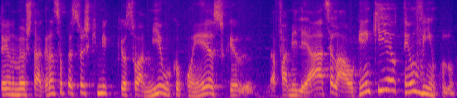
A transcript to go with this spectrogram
tenho no meu Instagram são pessoas que, me, que eu sou amigo, que eu conheço, que eu, familiar, sei lá, alguém que eu tenho um vínculo.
